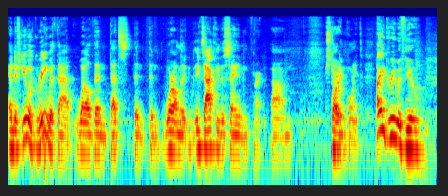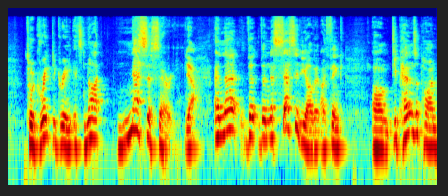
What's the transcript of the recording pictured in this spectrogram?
and if you agree with that, well, then that's then then we're on the exactly the same Right. um, starting point. I agree with you to a great degree. It's not necessary. Yeah. And that the the necessity of it, I think, um, depends upon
